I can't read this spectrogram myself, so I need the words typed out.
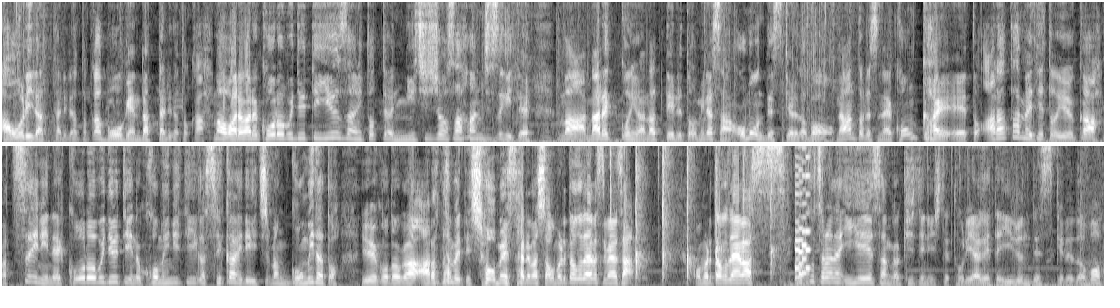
あ煽りだったりだとか、暴言だったりだとか、まあ我々コールオブデューティーユーザーにとっては日常茶飯事すぎて、まあ慣れっこにはなっていると皆さん思うんですけれども、なんとですね、今回、えっ、と、改めてというか、まあついにね、コールオブデューティーのコミュニティが世界で一番ゴミだということが改めて証明されました。おめでとうございます、皆さん。おめでとうございます。まあ、こちらね、EA さんが記事にして取り上げているんですけれども、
